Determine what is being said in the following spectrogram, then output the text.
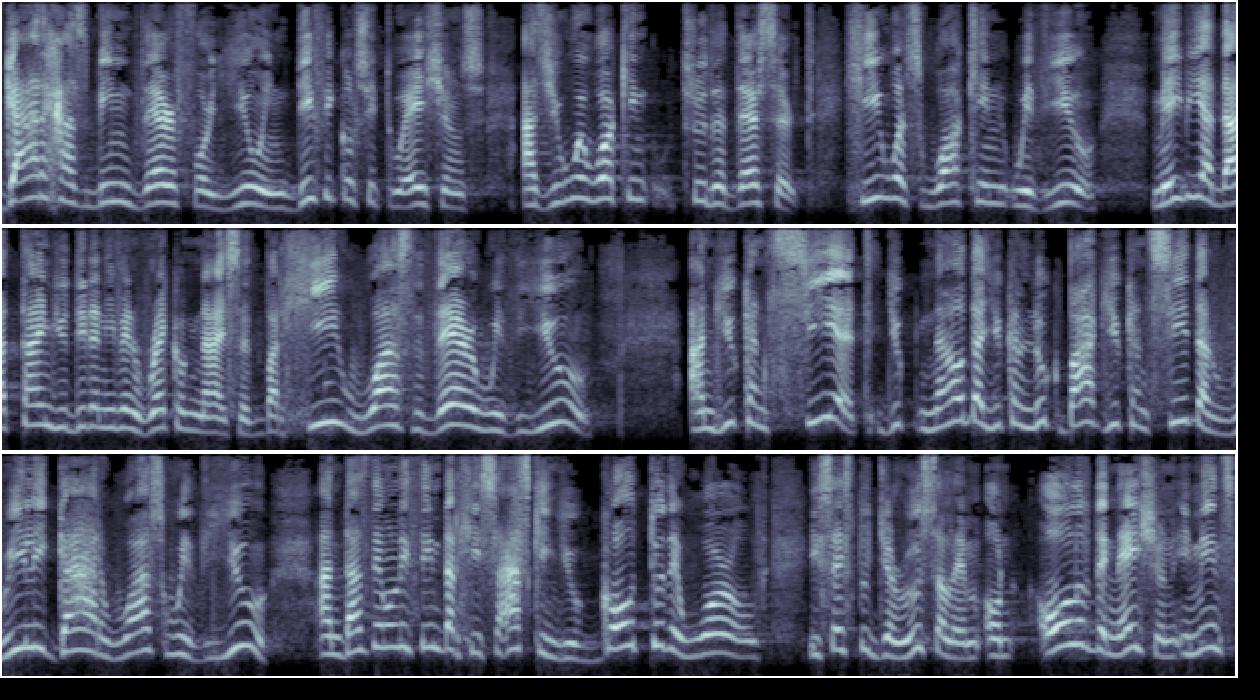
God has been there for you in difficult situations. As you were walking through the desert, He was walking with you. Maybe at that time you didn't even recognize it, but He was there with you and you can see it. You, now that you can look back, you can see that really God was with you. And that's the only thing that He's asking you. Go to the world. He says to Jerusalem, on all of the nation, it means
